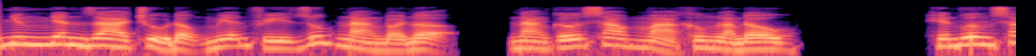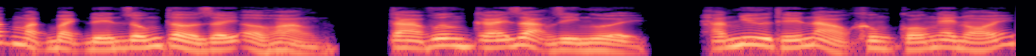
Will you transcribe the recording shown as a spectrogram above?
nhưng nhân gia chủ động miễn phí giúp nàng đòi nợ, nàng cớ sao mà không làm đâu. Hiền vương sắc mặt bạch đến giống tờ giấy ở hoảng, tà vương cái dạng gì người, hắn như thế nào không có nghe nói.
